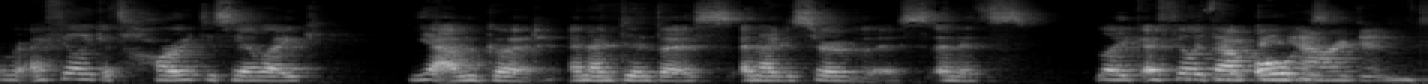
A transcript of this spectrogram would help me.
or I feel like it's hard to say like, yeah, I'm good and I did this and I deserve this and it's like I feel like Without being always, arrogant,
